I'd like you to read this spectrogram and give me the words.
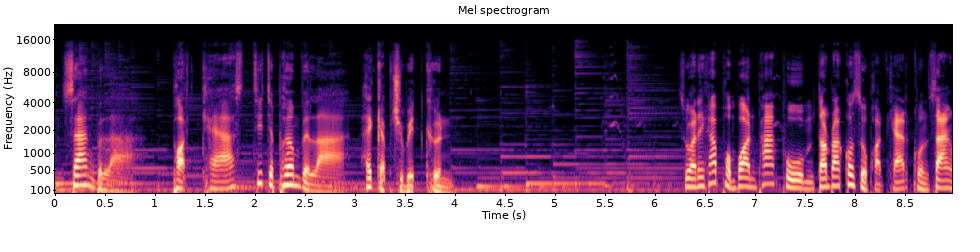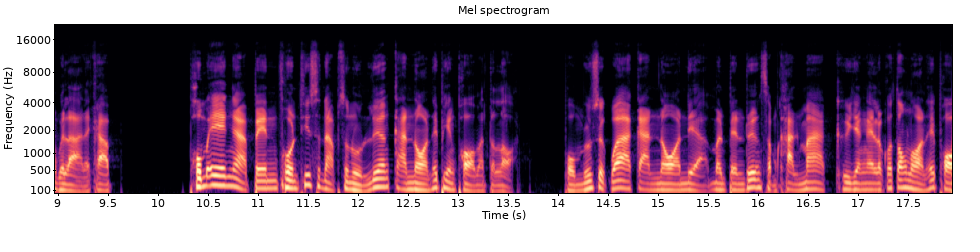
นสร้างเวลา พอดแคสต์ที่จะเพิ่มเวลาให้กับชีวิตคุณ สวัสดีครับ ผมบอลภาคภูมิต้อนรับเข้าสู่พอดแคสต์คนสร้างเวลานะครับ ผมเองอะเป็นคนที่สนับสนุนเรื่องการนอนให้เพียงพอมาตลอด ผมรู้สึกว่าการนอนเนี่ยมันเป็นเรื่องสำคัญมาก คือยังไงเราก็ต้องนอนให้พอ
